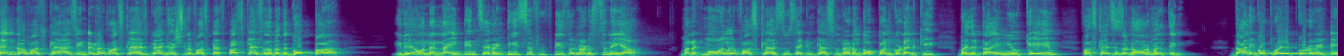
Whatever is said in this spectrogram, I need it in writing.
టెన్త్లో ఫస్ట్ క్లాస్ ఇంటర్లో ఫస్ట్ క్లాస్ గ్రాడ్యుయేషన్లో ఫస్ట్ క్లాస్ ఫస్ట్ క్లాస్ పెద్ద గొప్ప. ఇదేమన్నా నైన్టీన్ సెవెంటీస్ ఫిఫ్టీస్లో నడుస్తున్నాయా? మనకు మామూలుగా ఫస్ట్ క్లాస్ సెకండ్ క్లాస్ ఉండడం గొప్ప అనుకోవడానికి. By the time you came first class is a normal thing దాన్ని గొప్పగా చెప్పుకోవడం ఏంటి?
